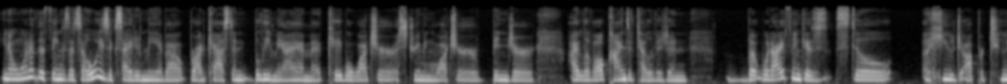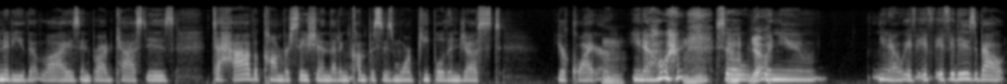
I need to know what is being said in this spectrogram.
You know, one of the things that's always excited me about broadcast, and believe me, I am a cable watcher, a streaming watcher, binger. I love all kinds of television, but what I think is still a huge opportunity that lies in broadcast is to have a conversation that encompasses more people than just your choir. Mm. You know, Mhm. so Mhm, yeah. when you you know if, if if it is about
